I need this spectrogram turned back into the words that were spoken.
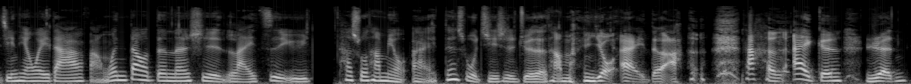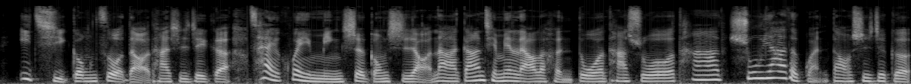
今天为大家访问到的呢，是来自于。他说他没有爱，但是我其实觉得他蛮有爱的啊。他很爱跟人一起工作的，他是这个蔡惠明社工师哦。那刚刚前面聊了很多，他说他舒压的管道是这个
